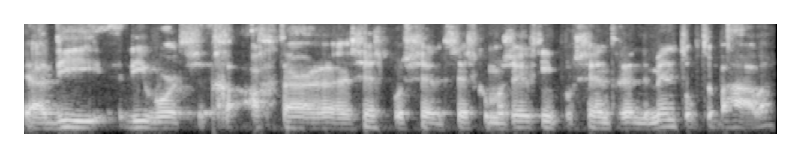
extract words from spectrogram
ja, die, die wordt geacht daar eh, 6%, 6,17% rendement op te behalen.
